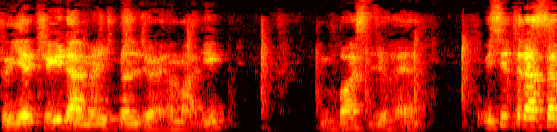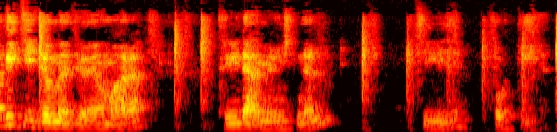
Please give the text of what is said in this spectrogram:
तो ये थ्री डायमेंशनल जो है हमारी बस जो है, इसी तरह सभी चीज़ों में जो है हमारा थ्री डायमेंशनल चीज़ होती है।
